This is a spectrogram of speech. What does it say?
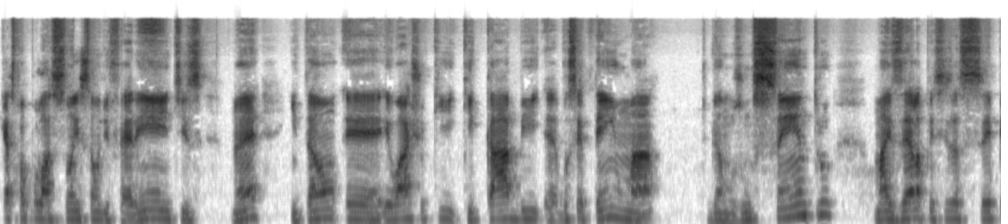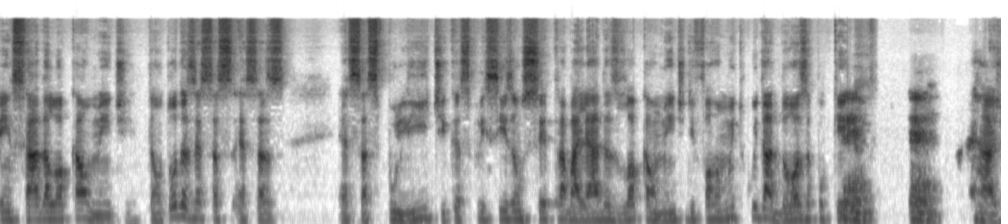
que as populações são diferentes, né? Então, é, eu acho que, que cabe, é, você tem uma, digamos, um centro, mas ela precisa ser pensada localmente. Então, todas essas, essas, essas políticas precisam ser trabalhadas localmente de forma muito cuidadosa, porque. É, é. Mas,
